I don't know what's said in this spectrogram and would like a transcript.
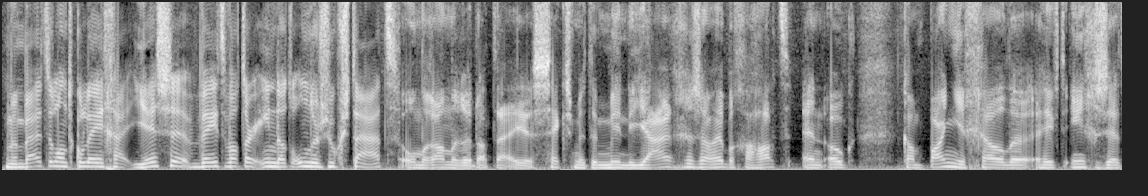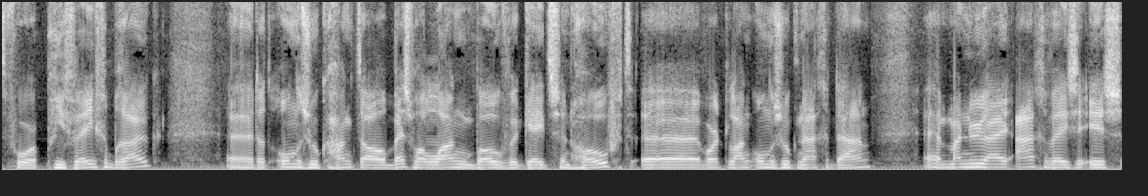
Mijn buitenlandcollega Jesse weet wat er in dat onderzoek staat. Onder andere dat hij seks met een minderjarige zou hebben gehad... en ook campagnegelden heeft ingezet voor privégebruik. Uh, dat onderzoek hangt al best wel lang boven Gates zijn hoofd. Er uh, wordt lang onderzoek naar gedaan. Maar nu hij aangewezen is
